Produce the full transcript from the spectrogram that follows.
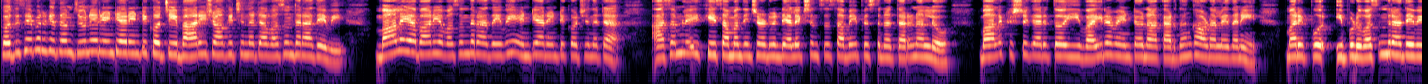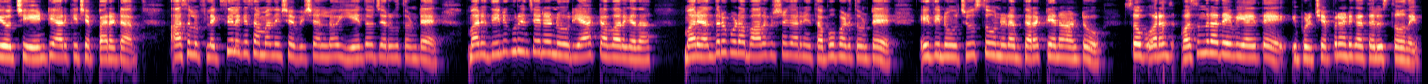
కొద్దిసేపటి క్రితం జూనియర్ ఎన్టీఆర్ ఇంటికి వచ్చి భారీ షాక్ ఇచ్చిందట వసుంధరాదేవి. బాలయ్య భార్య వసుంధరాదేవి ఎన్టీఆర్ ఇంటికి వచ్చిందట. అసెంబ్లీకి సంబంధించినటువంటి ఎలక్షన్స్ సమీపిస్తున్న తరుణంలో బాలకృష్ణ గారితో ఈ వైరం ఏంటో నాకు అర్థం కావడం లేదని మరి ఇప్పుడు వసుంధరాదేవి వచ్చి ఎన్టీఆర్కి చెప్పారట. అసలు ఫ్లెక్సీలకి సంబంధించిన విషయంలో ఏదో జరుగుతుంటే మరి దీని గురించైనా నువ్వు రియాక్ట్ అవ్వాలి కదా. మరి అందరూ కూడా బాలకృష్ణ గారిని తప్పు పడుతుంటే ఇది నువ్వు చూస్తూ ఉండడం కరెక్టేనా అంటూ. సో వర- వసుంధరాదేవి అయితే ఇప్పుడు చెప్పినట్టుగా తెలుస్తోంది.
